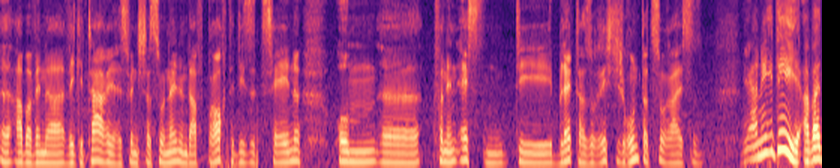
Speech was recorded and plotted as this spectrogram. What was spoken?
Äh, aber wenn er Vegetarier ist, wenn ich das so nennen darf, braucht er diese Zähne, um äh, von den Ästen die Blätter so richtig runterzureißen. Ja, eine Idee, aber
